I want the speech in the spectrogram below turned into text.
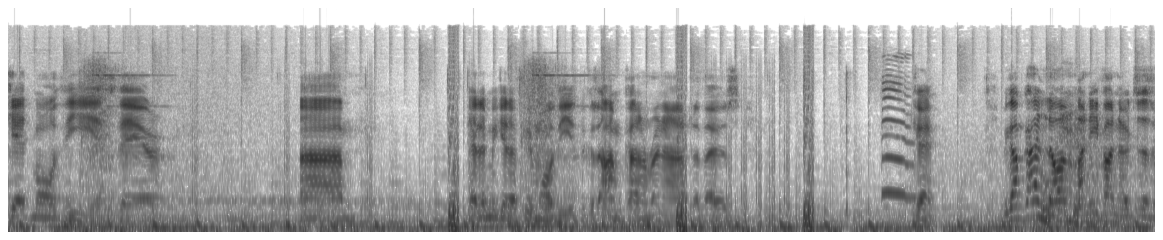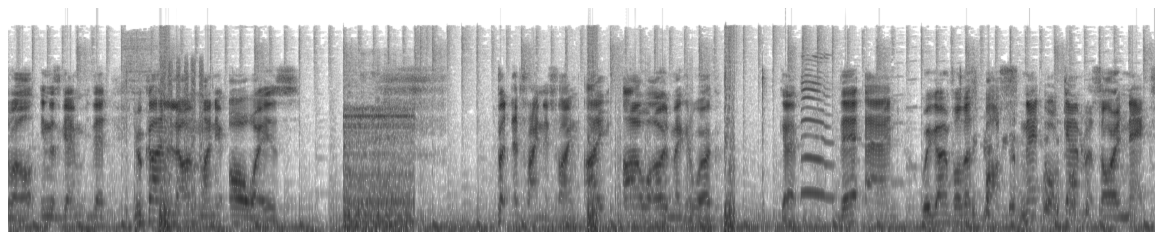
get more of these there. Um, yeah, let me get a few more of these because I'm kind of running out of those. Okay, because I'm kind of low on money if I notice as well in this game that you're kind of low on money always. But that's fine, it's fine. I I will make it work. Okay, there and we're going for this boss. Next or camera, sorry, next.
